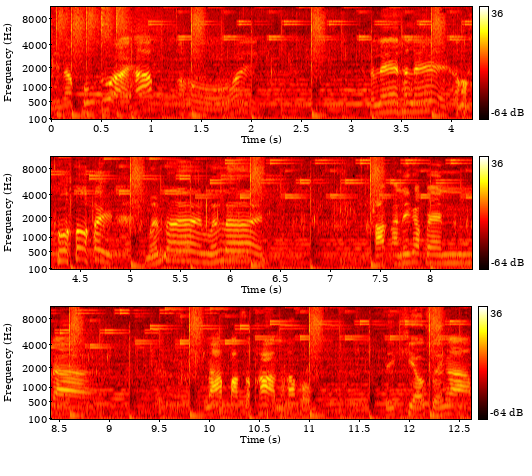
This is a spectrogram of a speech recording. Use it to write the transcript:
มีน้ำพุด้วยครับ โอ้โหทะเลทะเล โอ้ย เหมือนเลย เหมือนเลย ครับอันนี้ก็เป็นน้ำปักสะพานนะครับผม สีเขียวสวยงาม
